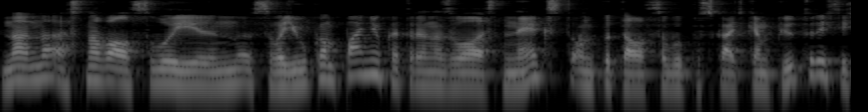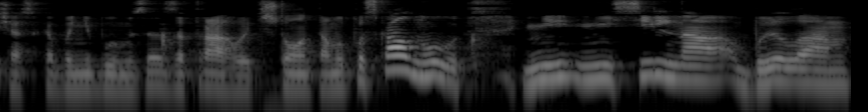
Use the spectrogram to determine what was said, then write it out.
На, на, основал свой, свою компанию, которая называлась Next. Он пытался выпускать компьютеры. Сейчас как бы не будем затрагивать, что он там выпускал. Ну, не, не сильно было,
